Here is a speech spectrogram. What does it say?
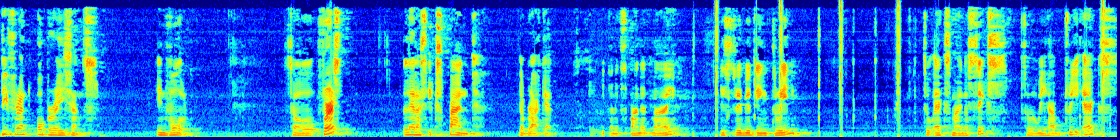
different operations involved. So first, let us expand the bracket. Okay, we can expand it by distributing 3 to x minus 6. So we have 3x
